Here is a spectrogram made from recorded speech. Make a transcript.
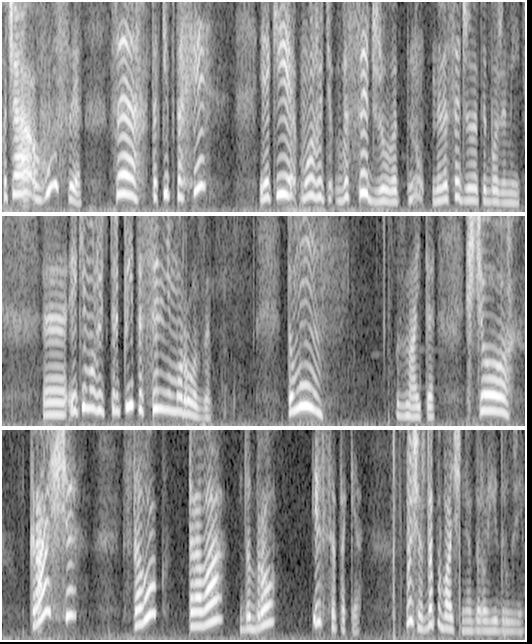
Хоча гуси це такі птахи, які можуть висиджувати, ну, не висиджувати, боже мій, е, які можуть терпіти сильні морози. Тому знайте, що краще ставок, трава, добро і все таке. Ну що ж, до побачення, дорогі друзі.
